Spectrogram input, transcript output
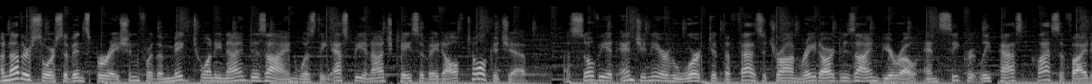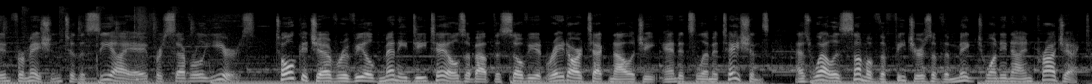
Another source of inspiration for the MiG-29 design was the espionage case of Adolf Tolkachev, a Soviet engineer who worked at the Phazotron Radar Design Bureau and secretly passed classified information to the CIA for several years. Tolkachev revealed many details about the Soviet radar technology and its limitations, as well as some of the features of the MiG-29 project.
